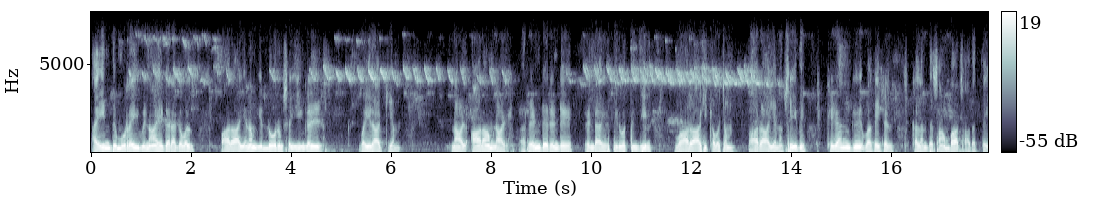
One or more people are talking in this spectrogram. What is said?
ஐந்து முறை விநாயகர் அகவல் பாராயணம் எல்லோரும் செய்யுங்கள். வைராக்கியம். நாள் ஆறாம் நாள் ரெண்டு ரெண்டு ரெண்டாயிரத்தி இருபத்தஞ்சி வாராகி கவசம் பாராயணம் செய்து கிழங்கு வகைகள் கலந்த சாம்பார் சாதத்தை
